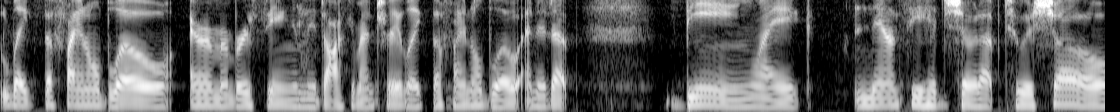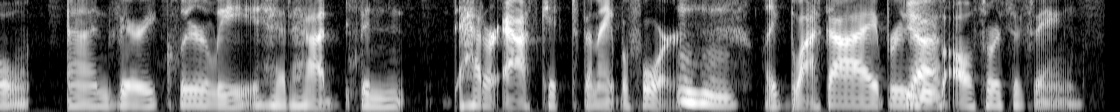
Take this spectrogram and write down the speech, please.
like the final blow, I remember seeing in the documentary, like the final blow ended up being like Nancy had showed up to a show and very clearly had had been had her ass kicked the night before, mm-hmm. like black eye, bruises, Yeah. all sorts of things.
